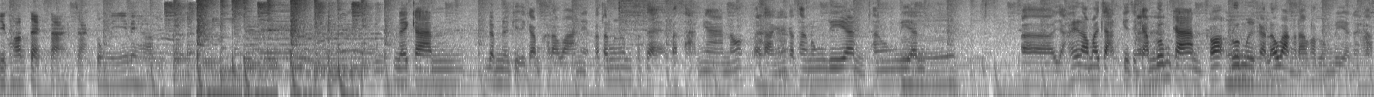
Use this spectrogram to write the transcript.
มีความแตกต่างจากตรงนี้ไหมครับ ในการดำเนินกิจกรรมคาราวานเนี่ยก็ต้องเริ่มตั้งแต่ประสานงานเนาะประสานงานกับทางโรงเรียน ทางโรงเรียนอืมเอ่ออยากให้เรามาจัดกิจกรรมอ่าฮะร่วมกันก็ร่วมมือกันระหว่างเรากับโรงเรียนนะครับ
